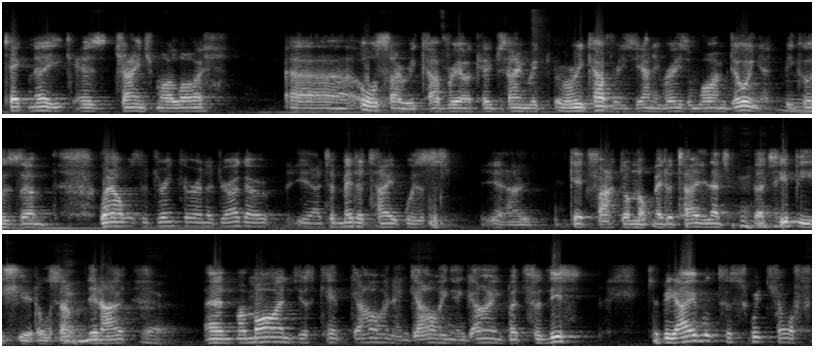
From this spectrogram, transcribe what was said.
technique has changed my life. Uh, also, recovery. I keep saying re- recovery is the only reason why I'm doing it mm. because um, when I was a drinker and a drugger, you know, to meditate was you know get fucked. I'm not meditating. That's that's hippie shit or something, you know. Yeah. And my mind just kept going and going and going. But for this to be able to switch off,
